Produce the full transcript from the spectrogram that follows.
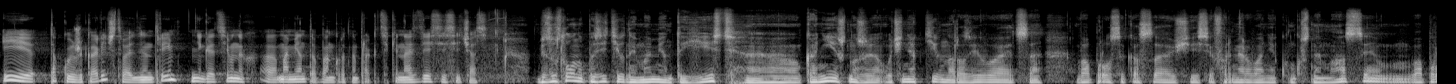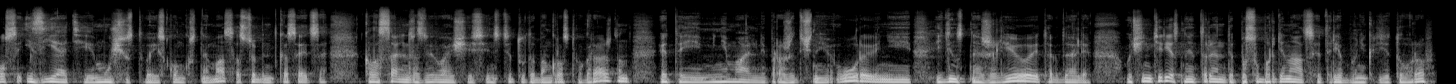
и такое же количество, 1-3 негативных э, моментов банкротной практики на здесь и сейчас. Безусловно, позитивные моменты есть. Э, конечно же, очень активно развиваются вопросы, касающиеся формирования конкурсной массы, вопросы изъятия имущества из конкурсной массы, особенно это касается колоссально развивающегося института банкротства граждан. Это и минимальный прожиточный уровень, и единственное жилье и так далее. Очень интересные тренды по субординации требований кредиторов,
